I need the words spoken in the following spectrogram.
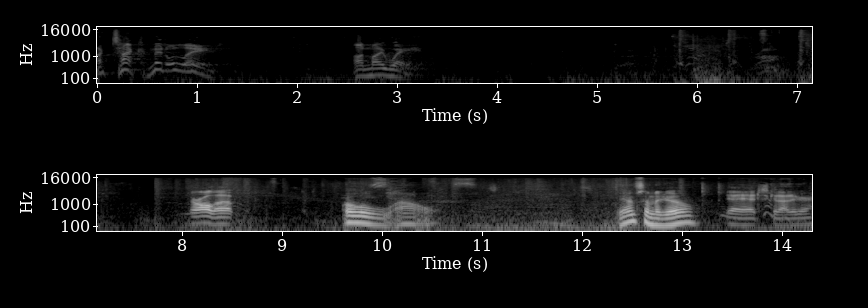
Attack middle lane. On my way. They're all up. Oh, wow. Yeah, I'm just gonna go. Yeah, yeah, just get out of here.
